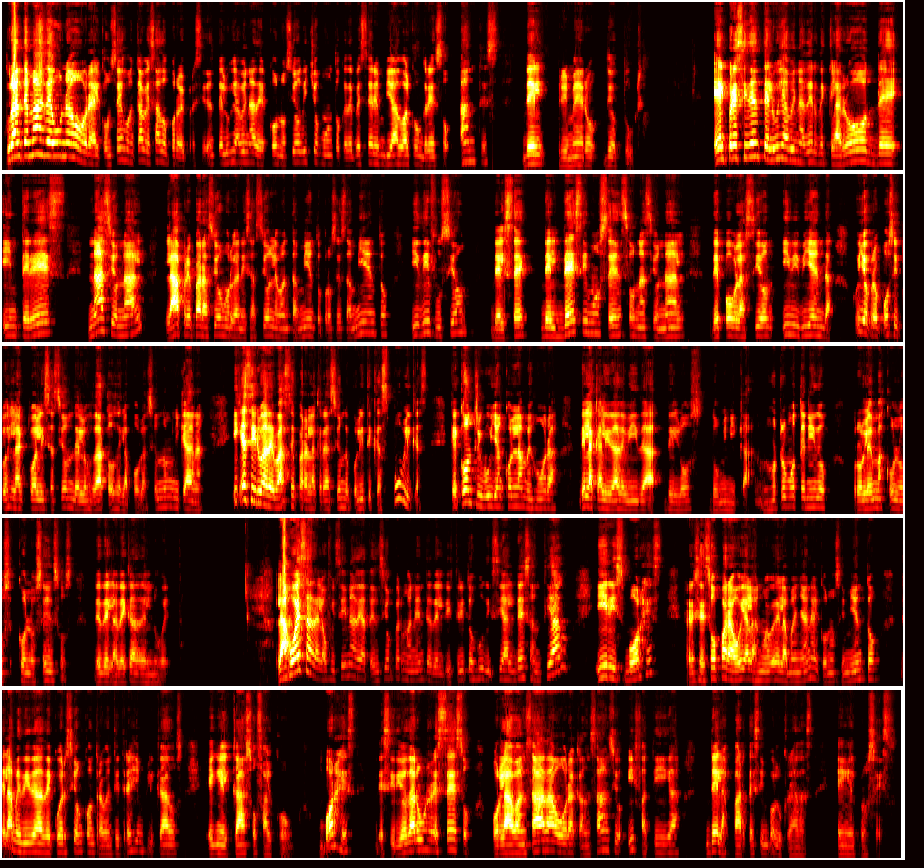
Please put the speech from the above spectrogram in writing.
Durante más de una hora, el Consejo, encabezado por el presidente Luis Abinader, conoció dicho monto que debe ser enviado al Congreso antes del primero de octubre. El presidente Luis Abinader declaró de interés nacional la preparación, organización, levantamiento, procesamiento y difusión del, del décimo Censo Nacional de Población y Vivienda, cuyo propósito es la actualización de los datos de la población dominicana y que sirva de base para la creación de políticas públicas que contribuyan con la mejora de la calidad de vida de los dominicanos. Nosotros hemos tenido problemas con los, con los censos desde la década del 90. La jueza de la Oficina de Atención Permanente del Distrito Judicial de Santiago, Iris Borges, recesó para hoy a las 9 de la mañana el conocimiento de la medida de coerción contra 23 implicados en el caso Falcón. Borges decidió dar un receso por la avanzada hora, cansancio y fatiga de las partes involucradas en el proceso.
